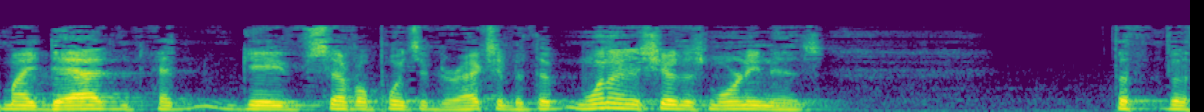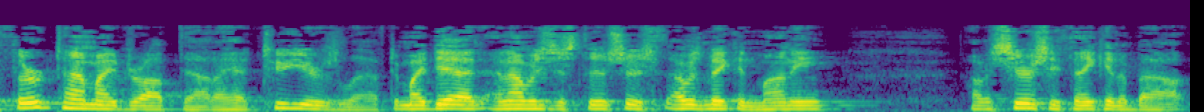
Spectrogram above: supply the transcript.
my dad had gave several points of direction, but the one I'm going to share this morning is the, the third time I dropped out, I had two years left and my dad, and I was just, I was making money. I was seriously thinking about,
